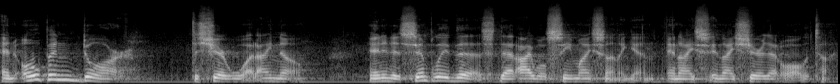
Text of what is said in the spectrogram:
an open door to share what I know. And it is simply this that I will see my son again. And I, and I share that all the time.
